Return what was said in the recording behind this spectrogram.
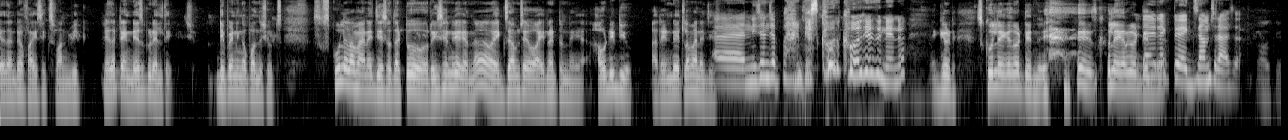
లేదంటే ఫైవ్ సిక్స్ వన్ వీక్ లేదా టెన్ డేస్ కూడా వెళ్తాయి. Depending upon the shoots school ఎలా మేనేజ్ చేసావు? దట్టు రీసెంట్గా కదా ఎగ్జామ్స్ ఏవో అయినట్టున్నాయి. హౌ డిడ్ యూ ఆ రెండు ఎట్లా మేనేజ్ నిజం చెప్పాలంటే స్కూల్ కోలేదు నేను. గుడ్ స్కూల్ ఎగగొట్టింది. స్కూల్ ఎగరగొట్టింది. డైరెక్ట్ ఎగ్జామ్స్ రాసా. ఓకే.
